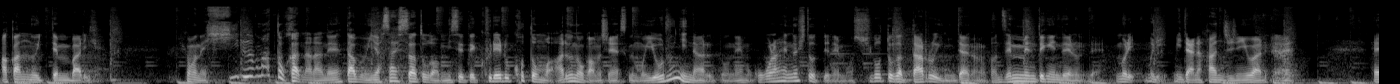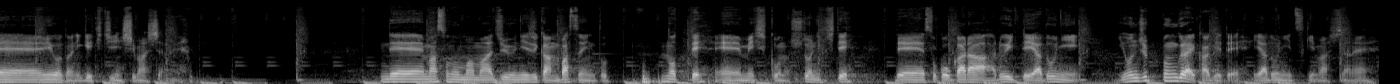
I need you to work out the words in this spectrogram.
あかんの一点張り。しかもね昼間とかならね多分優しさとかを見せてくれることもあるのかもしれないですけども夜になるとねもうここら辺の人ってねもう仕事がだるいみたいなのが全面的に出るんで無理無理みたいな感じに言われてね、えー、見事に撃沈しましたね。で、まあ、そのまま12時間バスにとって乗って、えー、メキシコの首都に来てでそこから歩いて宿に40分ぐらいかけて宿に着きましたね。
